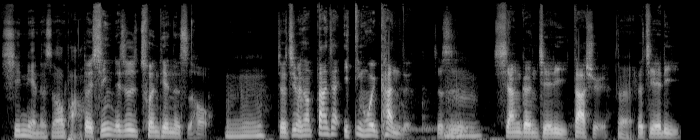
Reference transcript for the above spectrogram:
新年的时候跑，对，新年就是春天的时候，嗯，就基本上大家一定会看的，就是香根接力大学对的接力。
